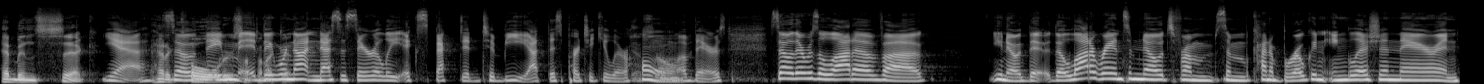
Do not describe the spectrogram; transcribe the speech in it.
had been sick. Yeah. had a so cold they or something they like were that. not necessarily expected to be at this particular home so- of theirs. So there was a lot of uh you know, the, the a lot of ransom notes from some kind of broken English in there and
